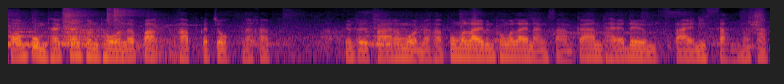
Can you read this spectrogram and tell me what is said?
พร้อมปุ่ม traction control และปรับพับกระจกนะครับเป็นไฟฟ้าทั้งหมดนะครับพวงมาลัยเป็นพวงมาลัยหนัง 3 ก้านแท้เดิมสไตล์นิสสันนะครับ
